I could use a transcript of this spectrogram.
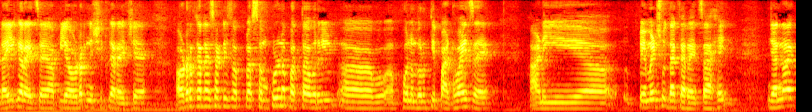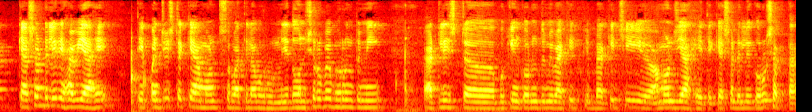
डाईल करायचं आहे आपली ऑर्डर निश्चित करायची आहे ऑर्डर करण्यासाठीच आपला संपूर्ण पत्तावरील फोन नंबरवरती पाठवायचा आहे आणि पेमेंटसुद्धा करायचं आहे. ज्यांना कॅश ऑन डिलिव्हरी हवी आहे ते पंचवीस टक्के अमाऊंट सुरुवातीला भरून म्हणजे दोनशे रुपये भरून तुम्ही ॲटलिस्ट बुकिंग करून तुम्ही बाकी बाकीची अमाऊंट जी आहे ते कॅश ऑन डिलिव्हरी करू शकता.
